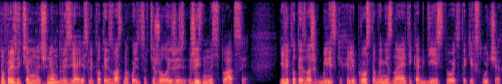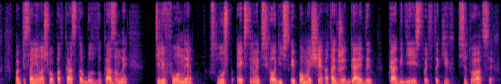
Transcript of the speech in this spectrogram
Но прежде чем мы начнем, друзья, если кто-то из вас находится в тяжелой жи- жизненной ситуации, или кто-то из ваших близких, или просто вы не знаете, как действовать в таких случаях, в описании нашего подкаста будут указаны телефоны служб экстренной психологической помощи, а также гайды, как действовать в таких ситуациях.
